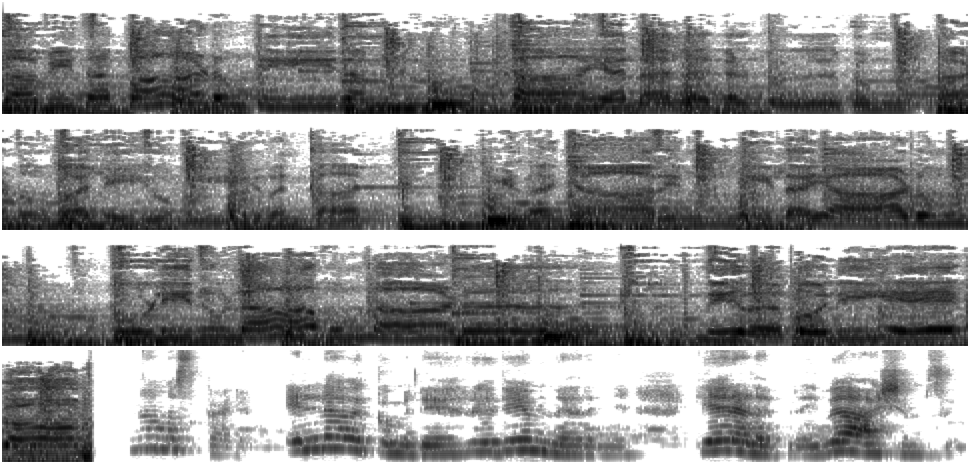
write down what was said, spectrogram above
കവിത പാടും തീരം കായലലകൾ പുൽകും തണുവലിയുമീറൻ കാറ്റിൽ ഇളഞ്ഞാറിൻ നിലയാടും കുളിരുലാവും നാട് നിറപൊലിയേകാം. നമസ്കാരം. എല്ലാവർക്കും എന്റെ ഹൃദയം നിറഞ്ഞ കേരളപ്പിറവി ആശംസകൾ.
